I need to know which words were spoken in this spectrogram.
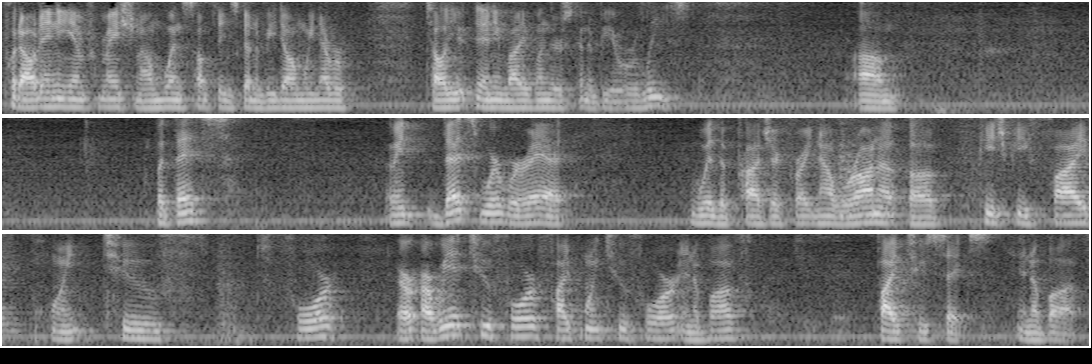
put out any information on when something's going to be done. We never tell you anybody when there's going to be a release. Um, but that's I mean, that's where we're at with the project right now. We're on a, a PHP 5.24. Are, are we at 2.4, 5.24 and above? 526 and above.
